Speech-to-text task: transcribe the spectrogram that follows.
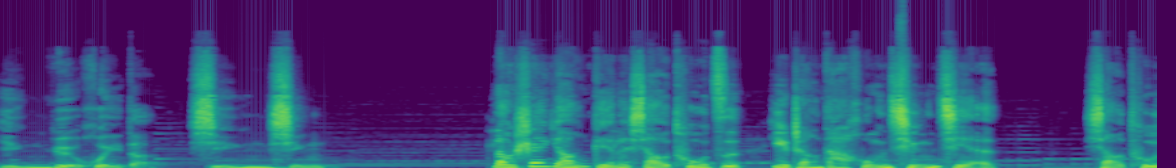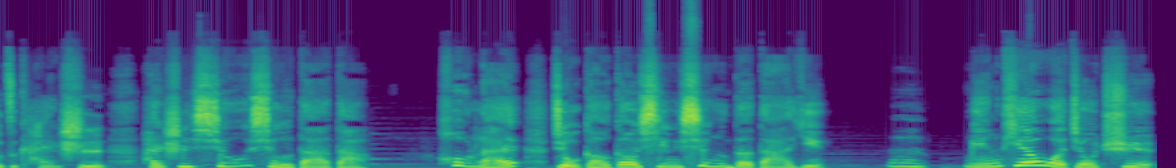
音乐会的星星。老山羊给了小兔子一张大红请柬，小兔子开始还是羞羞答答，后来就高高兴兴地答应：“嗯，明天我就去。”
